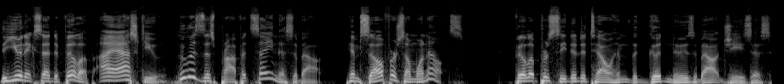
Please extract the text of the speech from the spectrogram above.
The eunuch said to Philip, I ask you, who is this prophet saying this about, himself or someone else? Philip proceeded to tell him the good news about Jesus,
